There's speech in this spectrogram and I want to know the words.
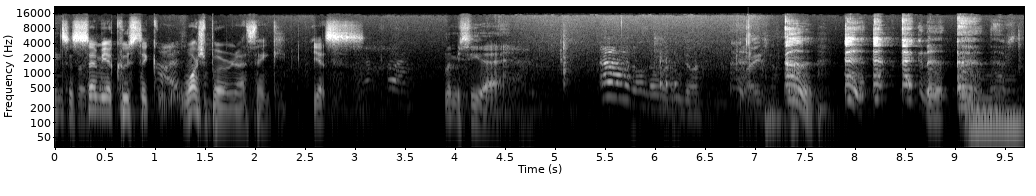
It's a semi acoustic Washburn, I think. Yes. Let me see that. I don't know what I'm doing. Uh, uh, uh,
